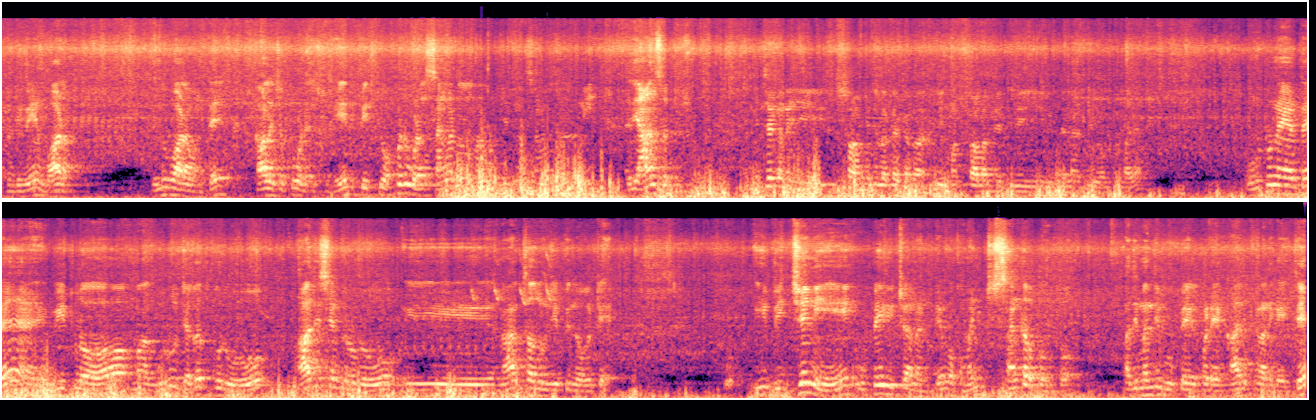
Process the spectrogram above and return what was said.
అటువంటివి ఏం వాడం ఎందుకు వాడమంటే కాళ్ళు చెప్పు కూడా వేసుకుంటాం ఏది ప్రతి ఒక్కరు కూడా సంఘటనలు మనం చెప్పిన సంఘటనని అది ఆన్సర్ తీసుకుంటారు నిజంగానే ఈ స్వామీజీల దగ్గర ఈ మంత్రాలు అనేది ఇలాంటివి ఉంటున్నాయా? ఉంటున్నాయంటే వీటిలో మా గురువు జగద్గురువు ఆదిశంకరుడు ఈ చదువులు చెప్పింది ఒకటే. ఈ విద్యని ఉపయోగించాలంటే ఒక మంచి సంకల్పంతో పది మందికి ఉపయోగపడే కార్యక్రమానికి అయితే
